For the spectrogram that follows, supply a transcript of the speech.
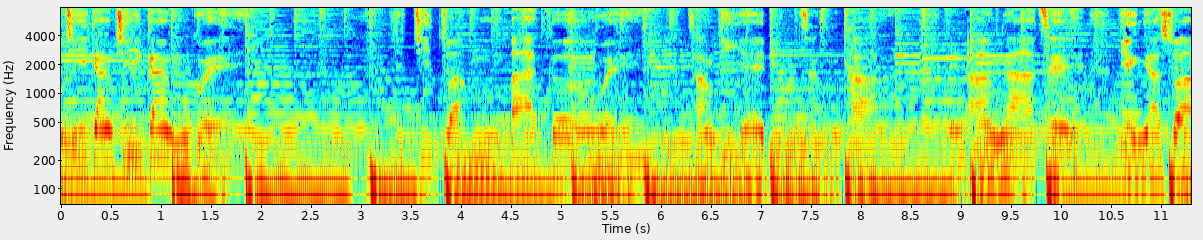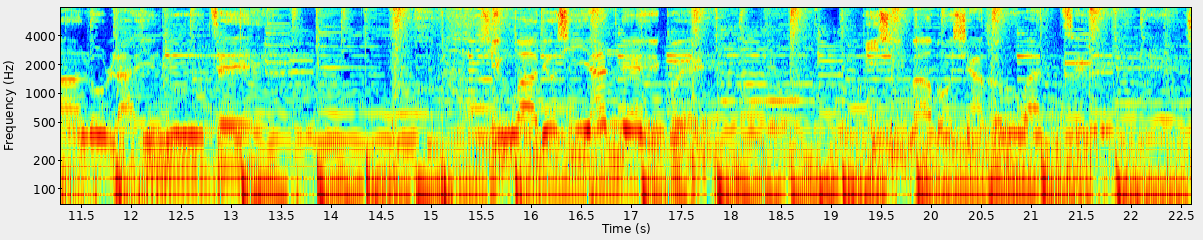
一天一天过，日子绝不捌过话。草地的眠床影仔线愈来愈多。生活就是安尼过，其实嘛无啥好怨嗟，只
